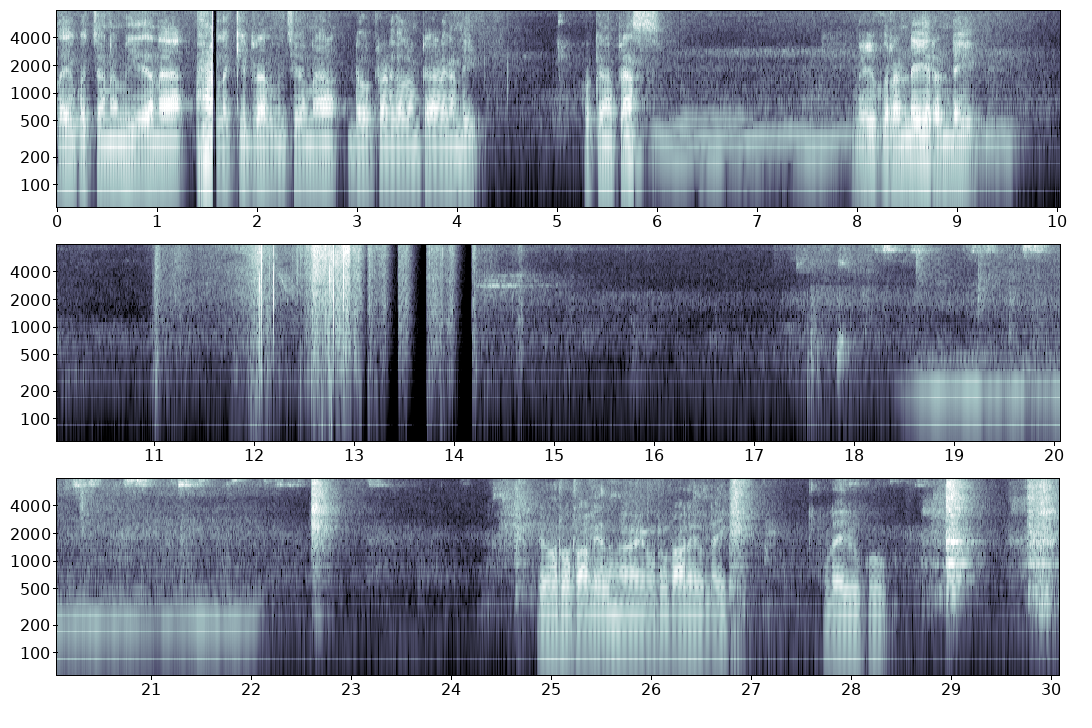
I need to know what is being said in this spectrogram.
లైవ్కి వచ్చాను. మీ ఏదైనా లక్కీ డ్రా గురించి ఏమైనా డౌట్లు అడగాలంటే అడగండి. ఓకేనా ఫ్రెండ్స్? లైవ్కి రండి రండి. ఎవరు రాలేదు ఎవరు రాలేదు లైక్ లైవ్కు.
